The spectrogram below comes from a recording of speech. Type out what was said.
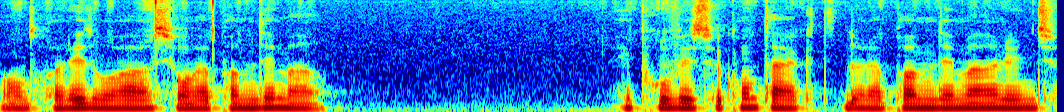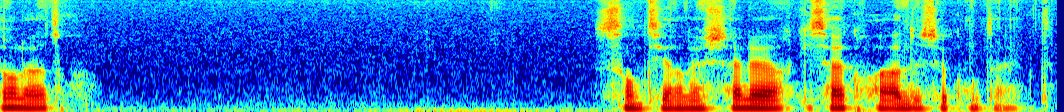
entre les doigts, sur la paume des mains. Éprouvez ce contact de la paume des mains l'une sur l'autre. Sentir la chaleur qui s'accroît de ce contact.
